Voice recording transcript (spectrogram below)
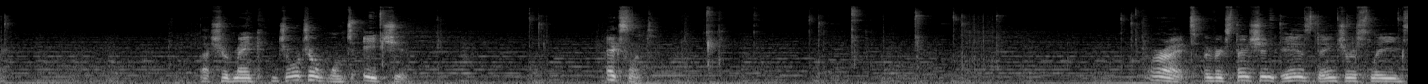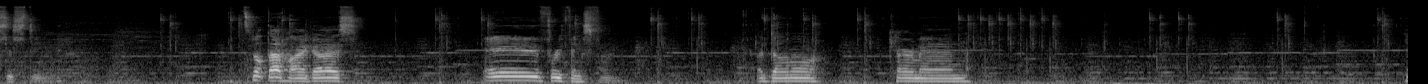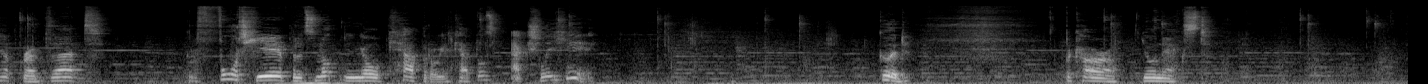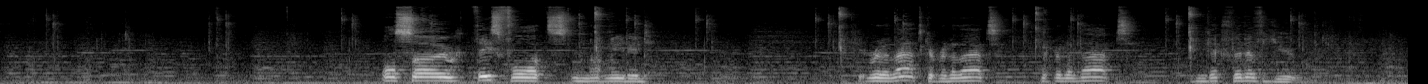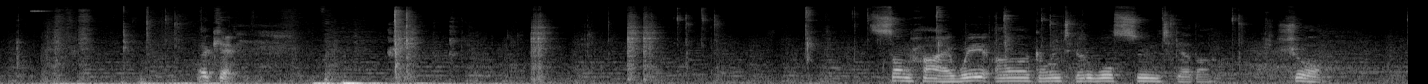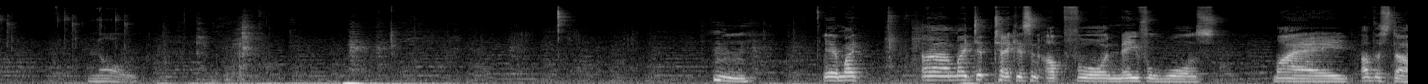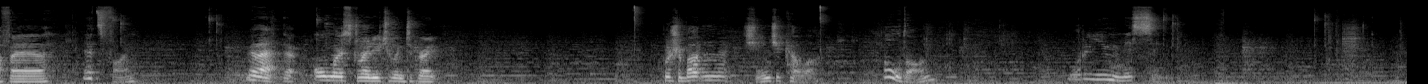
That should make Georgia want to eat you. Excellent. Alright, overextension is dangerously existing. It's not that high, guys. Everything's fine. Adana, Karaman. Yep, grab that. Got a fort here, but it's not in your capital. Your capital's actually here. Good. Bakara, you're next. Also, these forts not needed. Get rid of that, get rid of that, get rid of that, and get rid of you. Okay. Songhai, we are going to go to war soon together. Sure. No. Hmm. Yeah, my uh, my dip tech isn't up for naval wars. My other stuff, uh, it's fine. Look at that, they're almost ready to integrate. Push a button, change your color. Hold on. What are you missing?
